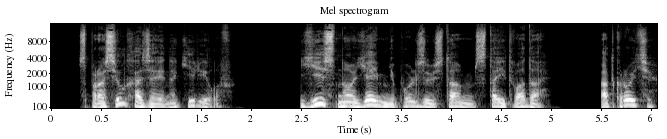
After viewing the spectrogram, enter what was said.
— спросил хозяина Кириллов. «Есть, но я им не пользуюсь, там стоит вода. Откройте».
